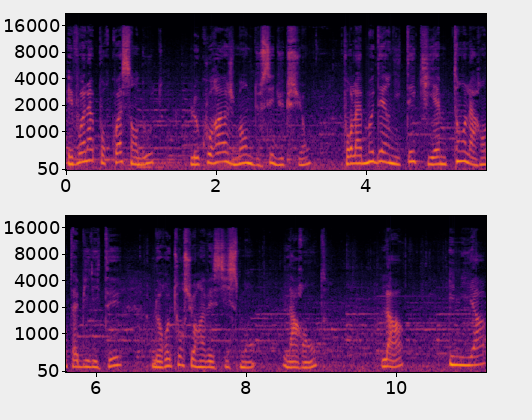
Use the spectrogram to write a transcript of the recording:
Et voilà pourquoi sans doute le courage manque de séduction pour la modernité qui aime tant la rentabilité, le retour sur investissement, la rente. Là, il n'y a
